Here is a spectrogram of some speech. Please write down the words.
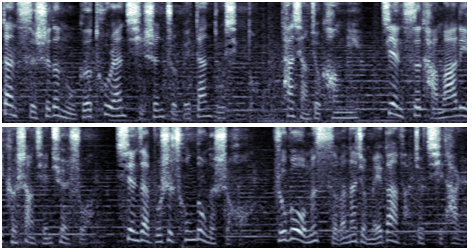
但此时的努哥突然起身，准备单独行动，他想救康妮。见此，卡妈立刻上前劝说：“现在不是冲动的时候，如果我们死了，那就没办法救其他人。”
